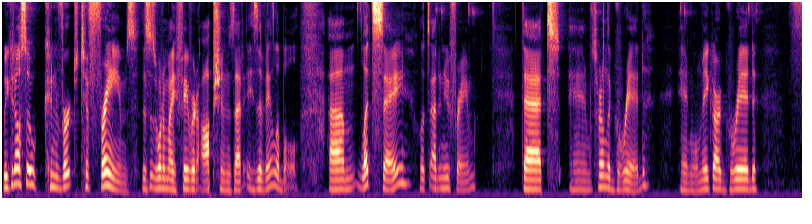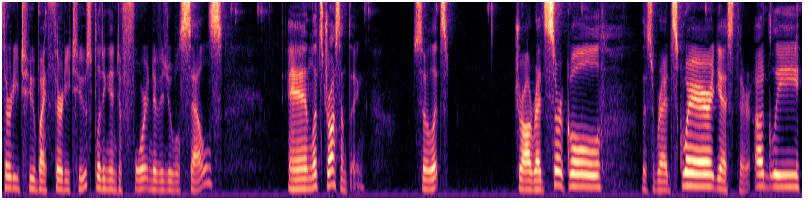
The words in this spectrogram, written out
We can also convert to frames. This is one of my favorite options that is available. Um, let's say, let's add a new frame, that, and we'll turn on the grid, and we'll make our grid 32 by 32, splitting into four individual cells. And let's draw something. So let's draw a red circle, this red square, yes, they're ugly,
